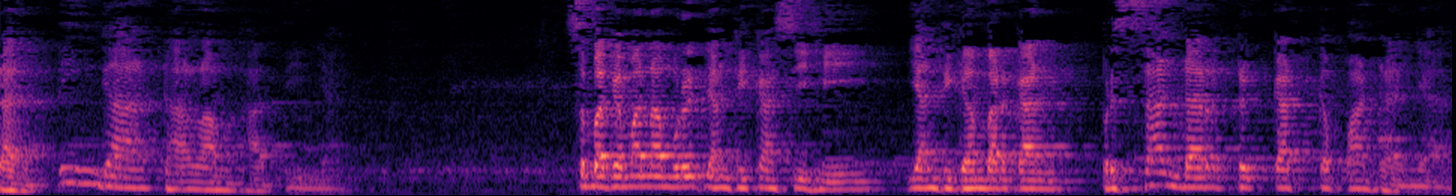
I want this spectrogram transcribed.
dan tinggal dalam hatinya. Sebagaimana murid yang dikasihi, yang digambarkan bersandar dekat kepadanya.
